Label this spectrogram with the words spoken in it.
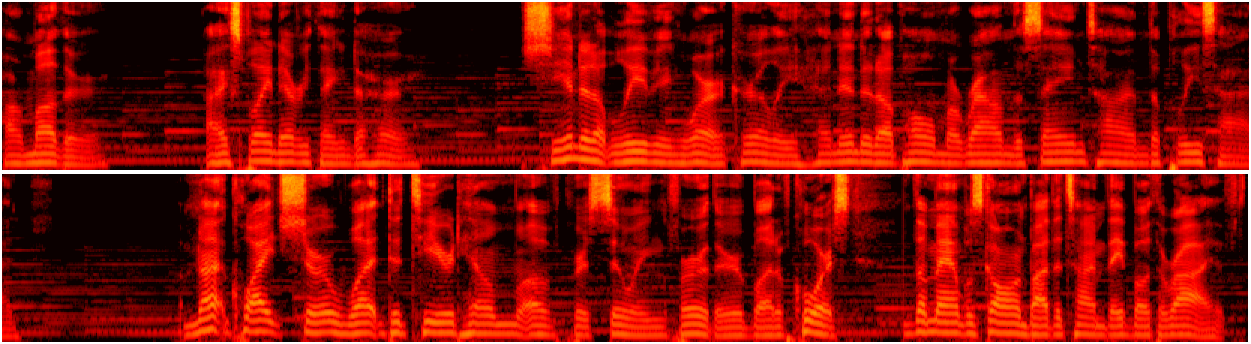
our mother. I explained everything to her. She ended up leaving work early and ended up home around the same time the police had. I'm not quite sure what deterred him of pursuing further, but of course, the man was gone by the time they both arrived.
